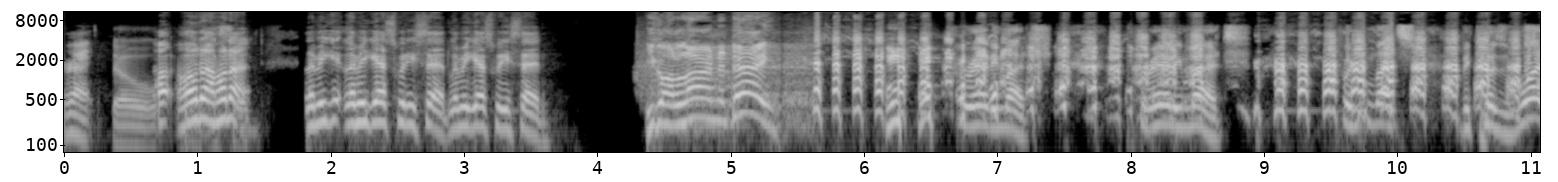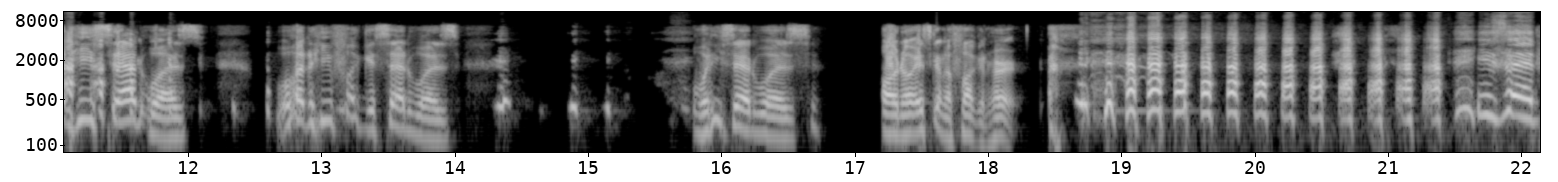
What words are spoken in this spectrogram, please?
Right. so Oh, hold on, I hold on. Let me get let me guess what he said. Let me guess what he said. You gonna learn today? pretty much pretty much pretty much because what he said was what he fucking said was what he said was oh no it's gonna fucking hurt he said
